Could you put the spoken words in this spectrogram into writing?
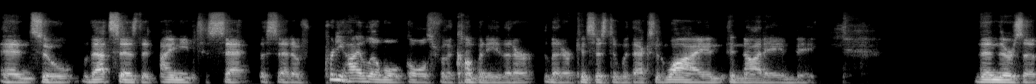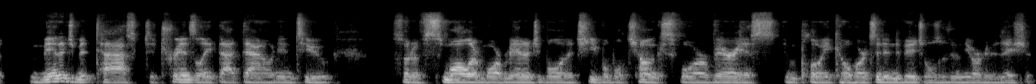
And so that says that I need to set a set of pretty high level goals for the company that are that are consistent with X and Y and, and not A and B. Then there's a management task to translate that down into sort of smaller, more manageable and achievable chunks for various employee cohorts and individuals within the organization.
